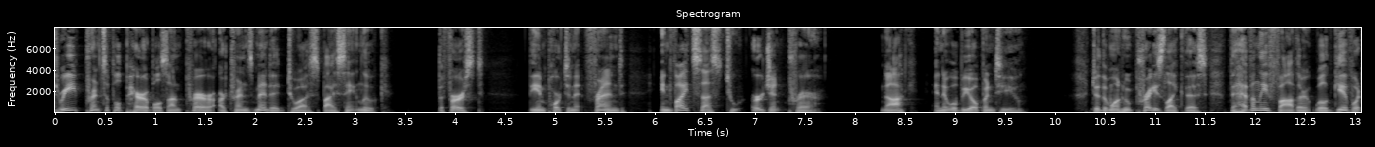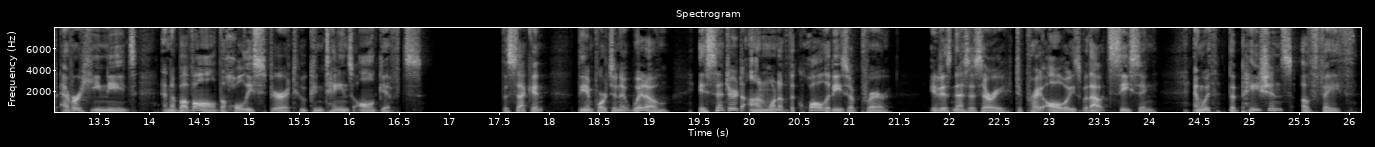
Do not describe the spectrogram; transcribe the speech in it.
Three principal parables on prayer are transmitted to us by St. Luke. The first, the importunate friend, invites us to urgent prayer. Knock, and it will be open to you. To the one who prays like this, the Heavenly Father will give whatever he needs, and above all, the Holy Spirit, who contains all gifts. The second, the importunate widow, is centered on one of the qualities of prayer. It is necessary to pray always without ceasing and with the patience of faith.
